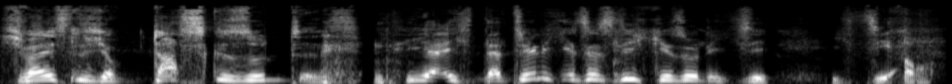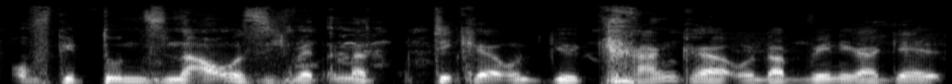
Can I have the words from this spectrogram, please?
ich weiß nicht, ob das gesund ist. ja, ich, natürlich ist es nicht gesund. Ich sehe ich seh auch aufgedunsen aus. Ich werde immer dicker und kranker und habe weniger Geld.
